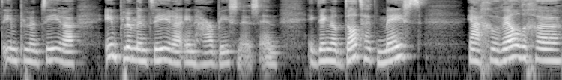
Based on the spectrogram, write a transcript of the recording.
implementeren implementeren in haar business. En ik denk dat dat het meest ja, geweldige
